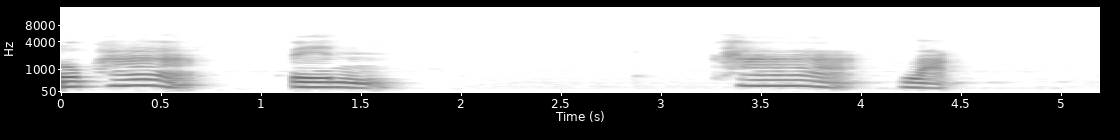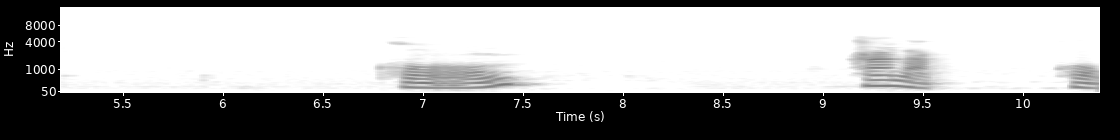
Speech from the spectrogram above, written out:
ลบ5เป็น ค่าหลักของ ค่าหลักของ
